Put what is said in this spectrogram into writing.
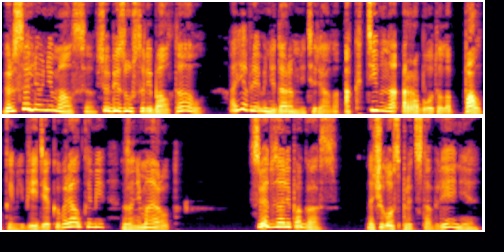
Версель не унимался, все без устали болтал, а я времени даром не теряла. Активно работала палками, видеоковырялками, занимая рот. Свет в зале погас. Началось представление,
